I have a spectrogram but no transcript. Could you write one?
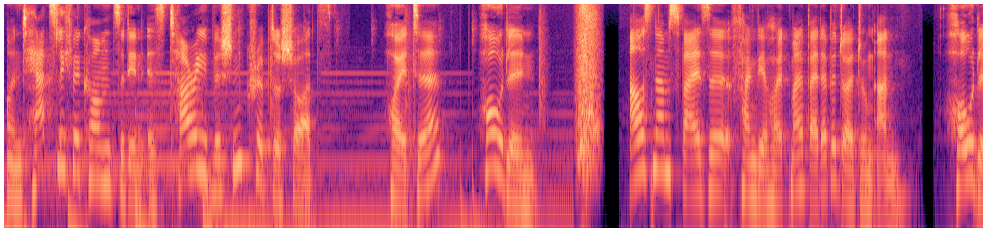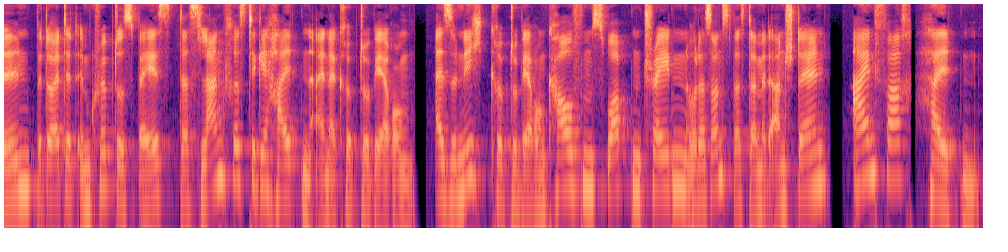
und herzlich willkommen zu den Istari Vision Crypto Shorts. Heute Hodeln. Ausnahmsweise fangen wir heute mal bei der Bedeutung an. Hodeln bedeutet im Crypto-Space das langfristige Halten einer Kryptowährung. Also nicht Kryptowährung kaufen, swappen, traden oder sonst was damit anstellen, einfach halten.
